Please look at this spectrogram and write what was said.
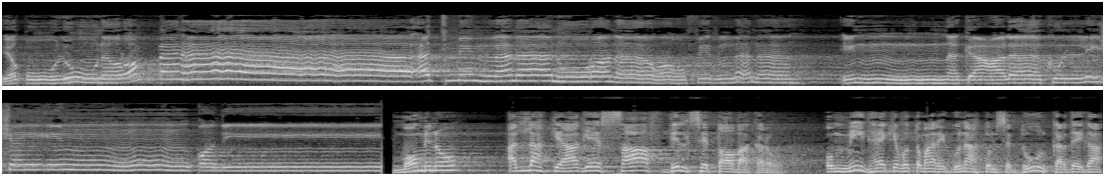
يقولون ربنا أتمم لنا نورنا واغفر لنا. إنك على كل شيء قدير. مومنو اللہ کے آگے صاف دل سے توبہ کرو۔ امید ہے کہ وہ تمہارے گناہ تم سے دور کر دے گا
